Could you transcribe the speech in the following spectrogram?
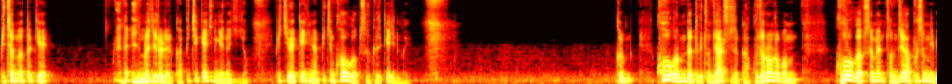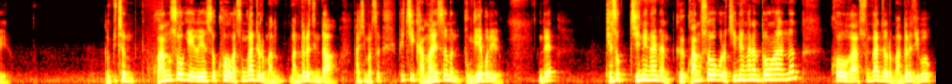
빛은 어떻게 에너지를 낼까? 빛이 깨지는 게 에너지죠. 빛이 왜 깨지냐면 빛은 코어가 없어. 그래서 깨지는 거예요. 그럼 코어가 없는데 어떻게 존재할 수 있을까? 구조론으로 보면 코어가 없으면 존재가 불성립이에요. 그럼 빛은 광 속에 의해서 코어가 순간적으로 만, 들어진다 다시 말해서 빛이 가만히 있으면 붕괴해버려요. 근데 계속 진행하면 그 광 속으로 진행하는 동안은 코어가 순간적으로 만들어지고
